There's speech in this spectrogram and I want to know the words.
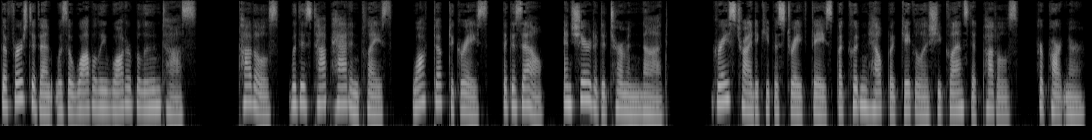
The first event was a wobbly water balloon toss. Puddles, with his top hat in place, walked up to Grace, the gazelle, and shared a determined nod. Grace tried to keep a straight face but couldn't help but giggle as she glanced at Puddles, her partner.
